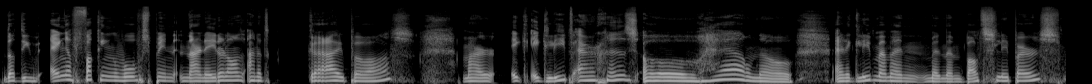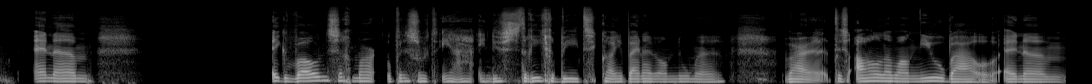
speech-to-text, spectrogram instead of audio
dat die enge fucking wolfspin naar Nederland aan het kruipen was. Maar ik, ik liep ergens. Oh, hell no. En ik liep met mijn, met mijn badslippers. En ehm, ik woon zeg maar op een soort ja, industriegebied, kan je bijna wel noemen. Waar het is allemaal nieuwbouw. En ehm,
